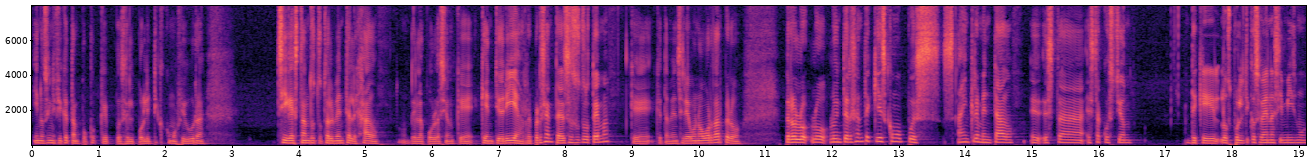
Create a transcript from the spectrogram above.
y no significa tampoco que pues, el político como figura siga estando totalmente alejado de la población que, en teoría representa. Ese es otro tema que, también sería bueno abordar, pero, pero lo, interesante aquí es cómo pues, ha incrementado eh, esta, esta cuestión de que los políticos se vean a sí mismos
